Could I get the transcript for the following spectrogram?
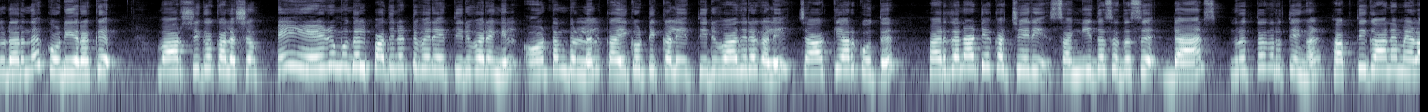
തുടർന്ന് കൊടിയിറക്ക്. വാർഷിക കലശം. മെയ് ഏഴ് മുതൽ പതിനെട്ട് വരെ തിരുവരങ്ങിൽ ഓട്ടംതുള്ളൽ കൈകൊട്ടിക്കളി തിരുവാതിരകളി ചാക്യാർകൂത്ത് ഭരതനാട്യ കച്ചേരി സംഗീത സദസ്സ് ഡാൻസ് നൃത്തനൃത്യങ്ങൾ ഭക്തിഗാനമേള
